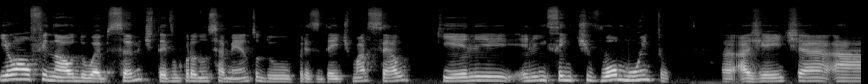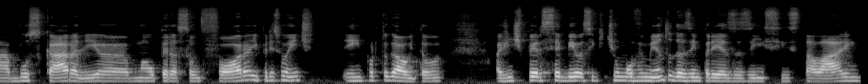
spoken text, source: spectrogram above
E ao final do Web Summit, teve um pronunciamento do presidente Marcelo, que ele, ele incentivou muito a, a gente a, a, buscar ali a, uma operação fora e principalmente em Portugal. Então, a gente percebeu assim que tinha um movimento das empresas em se instalarem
